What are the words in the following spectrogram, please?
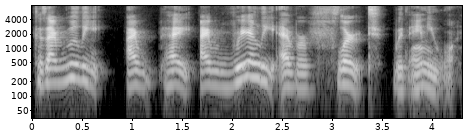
Because I really, I, I, I rarely ever flirt with anyone.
